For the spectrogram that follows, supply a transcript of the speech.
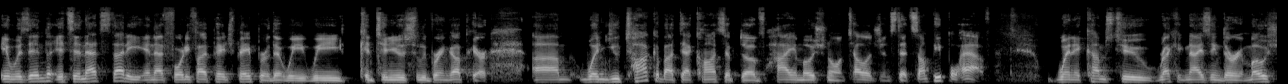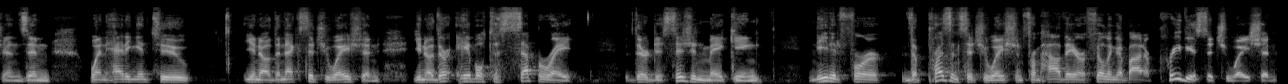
it was in the, it's in that study in that 45 page paper that we we continuously bring up here. Um, when you talk about that concept of high emotional intelligence that some people have when it comes to recognizing their emotions and when heading into you know the next situation you know they're able to separate their decision making needed for the present situation from how they are feeling about a previous situation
